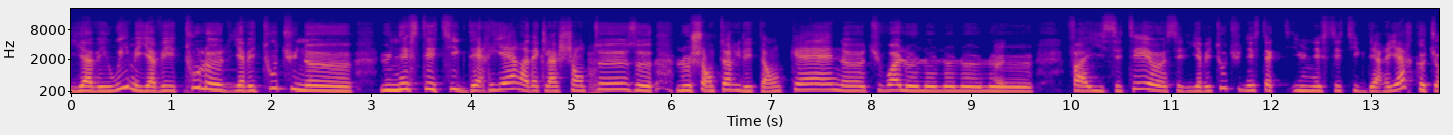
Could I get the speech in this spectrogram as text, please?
il y avait, oui, mais il y avait tout le, il y avait toute une, une esthétique derrière avec la chanteuse, le chanteur, il était en ken, tu vois, le, le, le, le, le- enfin, il s'était, euh, c'est- il y avait toute une esthétique, une esthétique derrière que tu,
